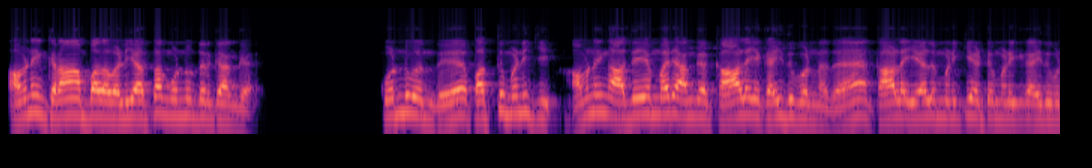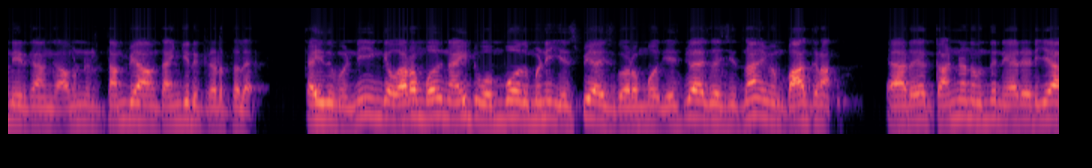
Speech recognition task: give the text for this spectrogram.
அவனையும் கிராம பாதை வழியாக தான் கொண்டு வந்திருக்காங்க. கொண்டு வந்து பத்து மணிக்கு அவனுங்க அதே மாதிரி அங்கே காலையை கைது பண்ணதை காலை ஏழு மணிக்கு எட்டு மணிக்கு கைது பண்ணியிருக்காங்க. அவனுக்கு தம்பி அவன் தங்கியிருக்கிற இடத்துல கைது பண்ணி இங்கே வரும்போது நைட்டு ஒம்பது மணி எஸ்பி வரும்போது எஸ்பி வச்சு தான் இவன் பார்க்கறான் யாரு? கண்ணன் வந்து நேரடியா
